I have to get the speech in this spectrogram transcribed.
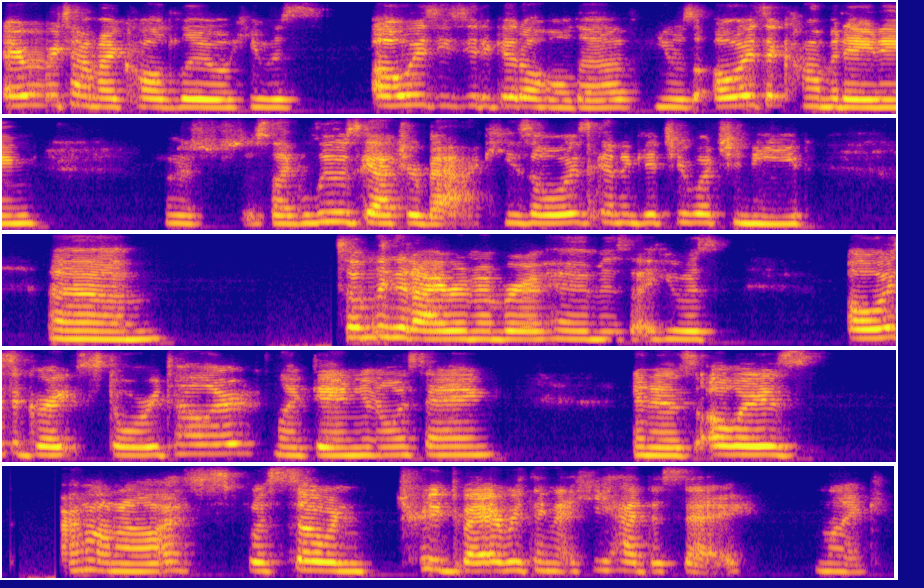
every time I called Lou, he was always easy to get a hold of. He was always accommodating. It was just like Lou's got your back. He's always going to get you what you need. Um, something that I remember of him is that he was always a great storyteller, like Daniel was saying, and is always I don't know. I was so intrigued by everything that he had to say. Like,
